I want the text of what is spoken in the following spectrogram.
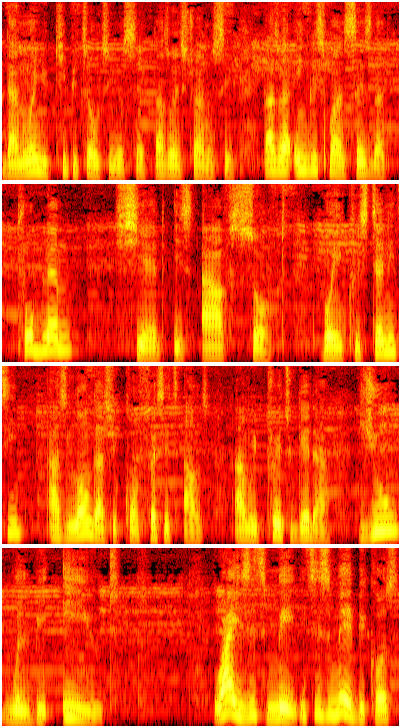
than when you keep it all to yourself. That's what he's trying to say. That's why Englishman says that problem shared is half solved. But in Christianity, as long as you confess it out and we pray together, you will be healed. Why is it May? It is May because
